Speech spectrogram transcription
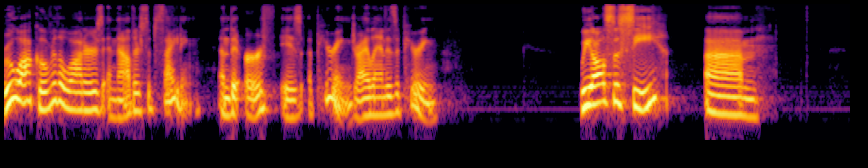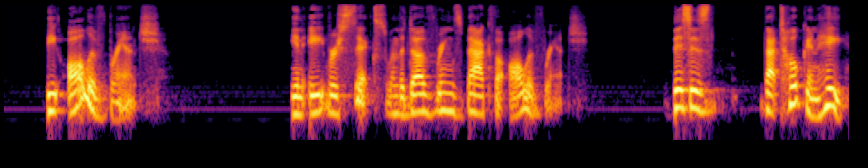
ruach over the waters, and now they're subsiding, and the earth is appearing. Dry land is appearing. We also see um, the olive branch in 8 verse 6 when the dove brings back the olive branch. This is that token hey,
